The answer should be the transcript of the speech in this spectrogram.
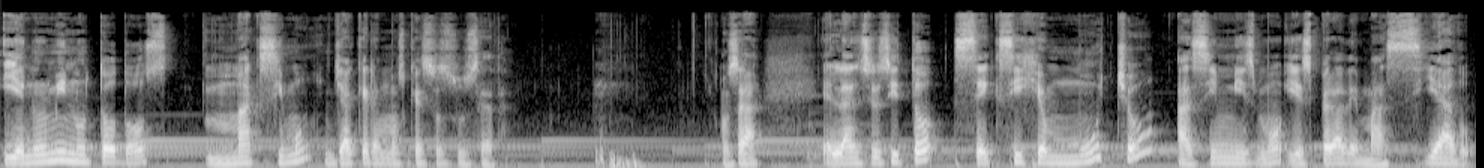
y en un minuto, dos máximo, ya queremos que eso suceda. O sea, el ansiosito se exige mucho a sí mismo y espera demasiado,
